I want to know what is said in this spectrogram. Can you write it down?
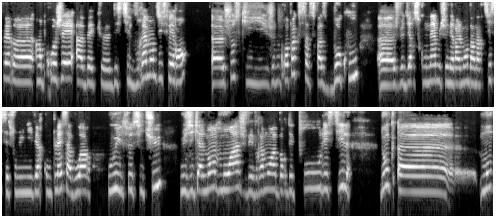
faire euh, un projet avec euh, des styles vraiment différents, euh, chose qui, je ne crois pas que ça se fasse beaucoup. je veux dire, ce qu'on aime généralement d'un artiste, c'est son univers complet, savoir où il se situe musicalement. Moi, je vais vraiment aborder tous les styles. Donc, mon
